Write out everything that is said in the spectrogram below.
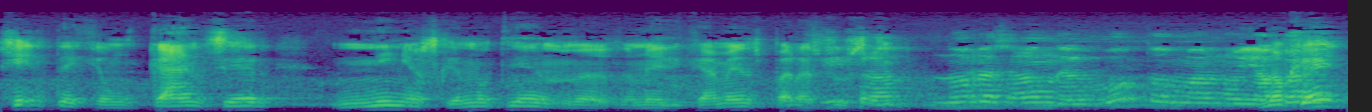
gente con cáncer, niños que no tienen los medicamentos para sí, sus... Pero no razonaron el voto, mano. Y ¿No qué?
